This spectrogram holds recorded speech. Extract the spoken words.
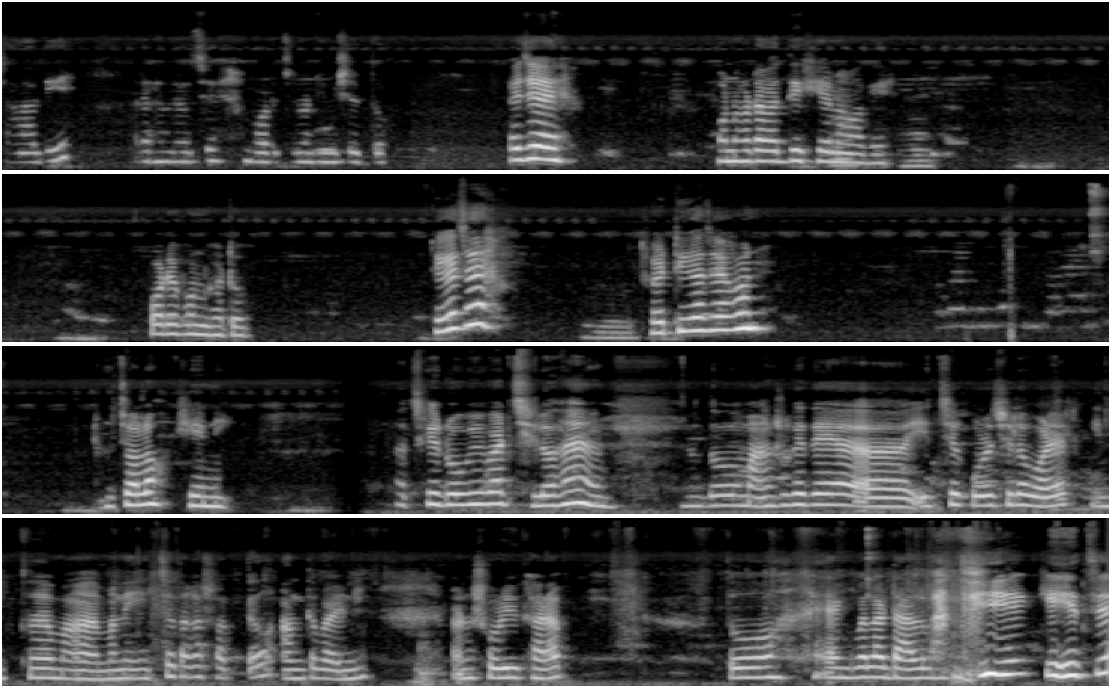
চানা দিয়ে। আর এখানে রয়েছে বড়ের জন্য ডিম সেদ্ধ। এই যে ফোন ঘাটা বাদ দিয়ে খেয়ে নাও আগে। পরে ফোন ঘাটো। ঠিক আছে? শরীর ঠিক আছে এখন? চলো, খেয়ে নিই আজকে রবিবার ছিল হ্যাঁ? তো মাংস খেতে ইচ্ছে করেছিল বরের, কিন্তু মানে ইচ্ছে থাকা সত্ত্বেও আনতে পারিনি, কারণ শরীর খারাপ। তো একবেলা ডাল ভাত দিয়ে খেয়েছে,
